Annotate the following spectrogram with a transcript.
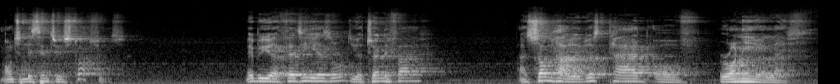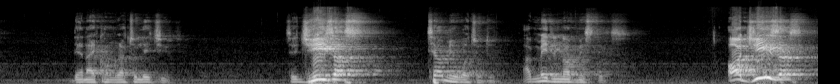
I want to listen to instructions. Maybe you're 30 years old, you're 25, and somehow you're just tired of running your life. Then I congratulate you. Say, Jesus, tell me what to do. I've made enough mistakes. Or Jesus,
